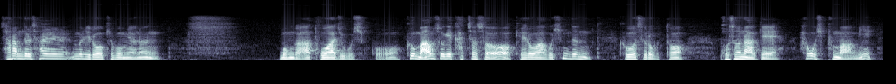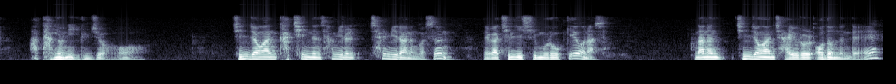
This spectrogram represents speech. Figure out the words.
사람들 삶을 이렇게 보면은 뭔가 도와주고 싶고 그 마음속에 갇혀서 괴로워하고 힘든 그것으로부터 벗어나게 하고 싶은 마음이 아, 당연히 일죠. 진정한 가치 있는 삶을, 삶이라는 것은 내가 진리심으로 깨어나서 나는 진정한 자유를 얻었는데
